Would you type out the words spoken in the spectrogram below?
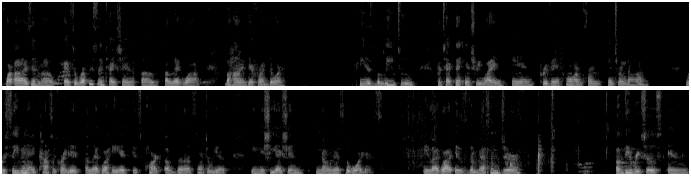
for eyes and mouth as a representation of Elegua behind their front door. He is believed to protect the entryway and prevent harm from entering the home. Receiving a consecrated Elegua head is part of the Santeria initiation known as the Warriors. Elegua is the messenger of the Orishas and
